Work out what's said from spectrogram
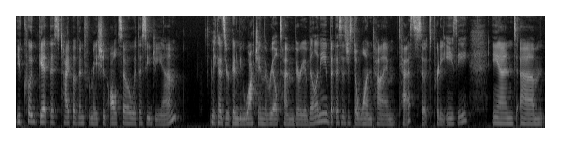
You could get this type of information also with a CGM because you're going to be watching the real time variability, but this is just a one time test, so it's pretty easy and um,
